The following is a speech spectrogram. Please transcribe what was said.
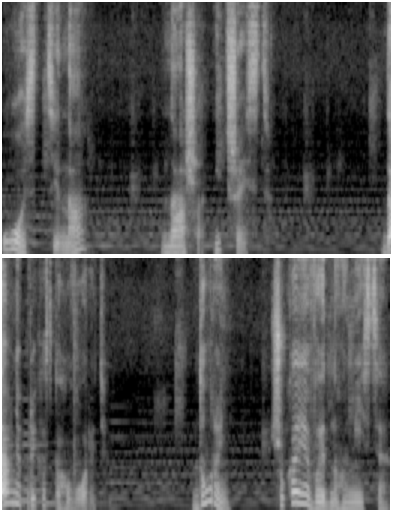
Ось ціна наша і честь. Давня приказка говорить: дурень шукає видного місця,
